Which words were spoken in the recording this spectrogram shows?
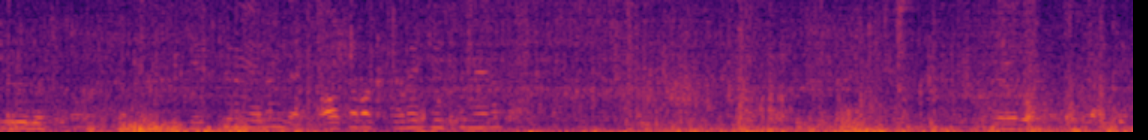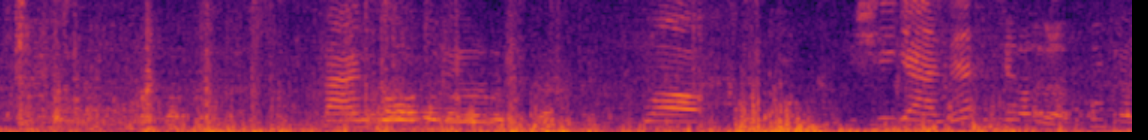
Yürüdü. Kestirmeyelim de. Alta bak oraya kestirmeyelim. Ben zor duruyorum. Wow. Bir şey geldi. Kenara ver abi. Komple al.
